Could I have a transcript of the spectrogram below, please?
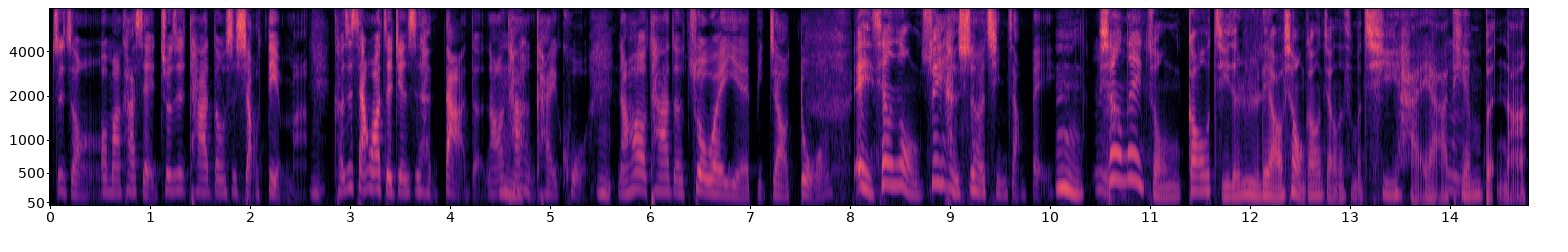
这种 omakase 就是它都是小店嘛，可是三花这间是很大的，然后它很开阔，然后它的座位也比较多。哎，像这种，所以很适合请长辈。嗯，像那种高级的日料，像我刚刚讲的什么七海啊、天本啊。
